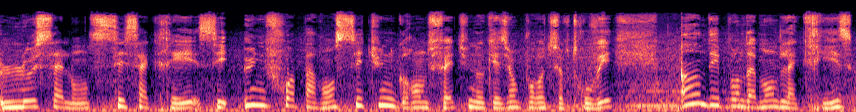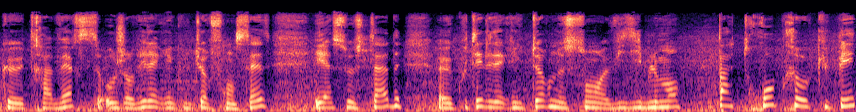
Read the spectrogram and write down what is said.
le salon, c'est sacré, c'est une fois par an, c'est une grande fête, une occasion pour de se retrouver, indépendamment de la crise que traverse aujourd'hui l'agriculture française. Et à ce stade, euh, écoutez, les agriculteurs ne sont euh, visiblement pas trop préoccupés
